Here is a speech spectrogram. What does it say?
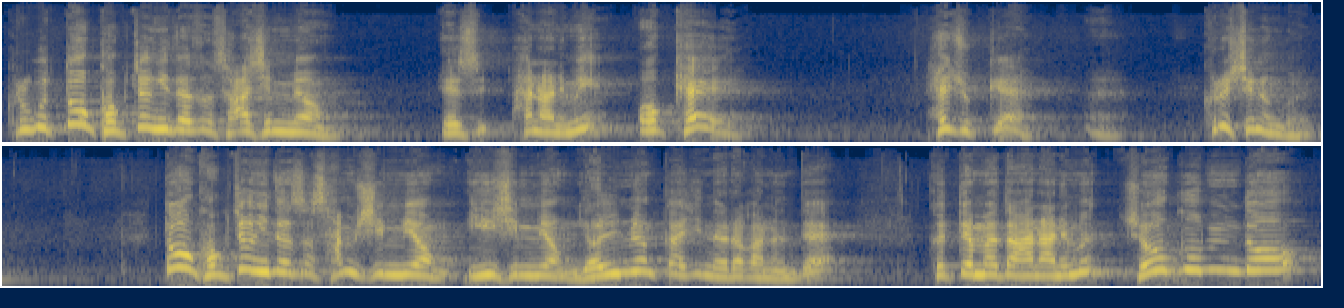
그리고 또 걱정이 돼서 40명 예수, 하나님이 오케이 해줄게 네. 그러시는 거예요. 또 걱정이 돼서 30명, 20명, 10명까지 내려가는데 그때마다 하나님은 조금도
